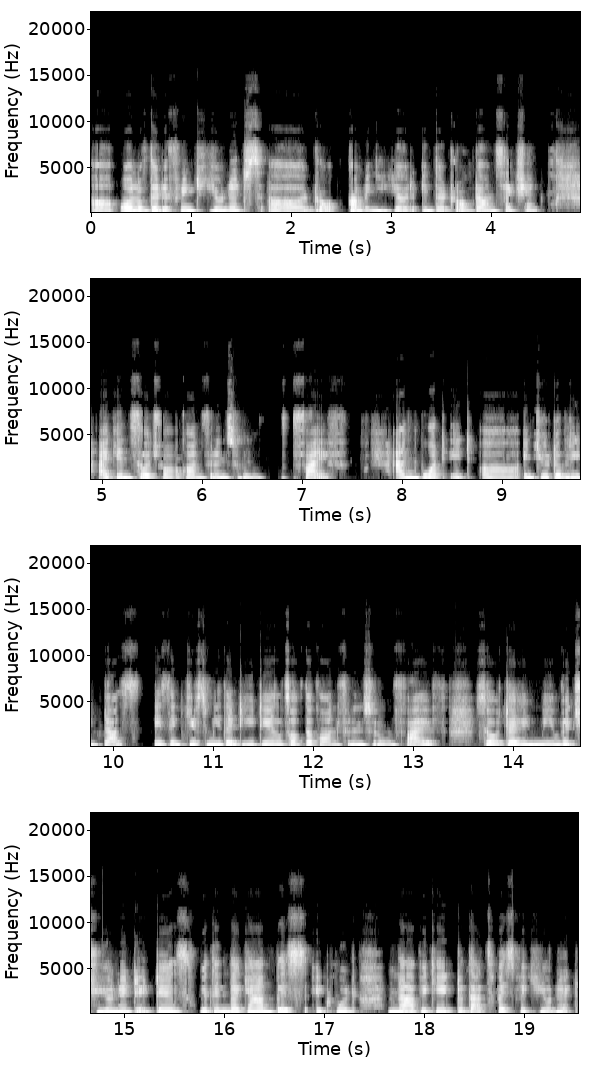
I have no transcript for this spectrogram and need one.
uh, all of the different units uh, drop coming here in the drop down section. I can search for conference room five. And what it uh, intuitively does is it gives me the details of the conference room 5. So telling me which unit it is within the campus, it would navigate to that specific unit.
